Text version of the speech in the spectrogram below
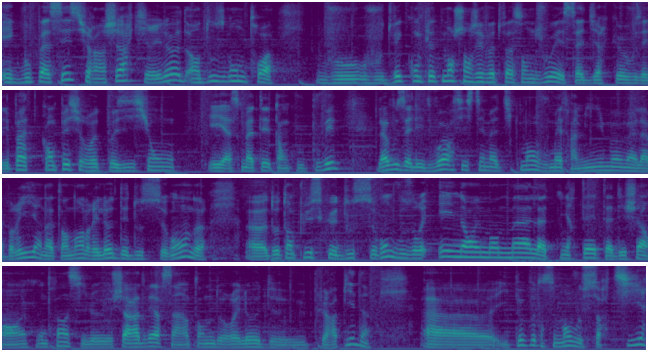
et que vous passez sur un char qui reload en 12 secondes 3. Vous, vous devez complètement changer votre façon de jouer, c'est-à-dire que vous n'allez pas camper sur votre position et à se mater tant que vous pouvez, là vous allez devoir systématiquement vous mettre un minimum à l'abri en attendant le reload des 12 secondes. Euh, d'autant plus que 12 secondes, vous aurez énormément de mal à tenir tête à des chars en 1 contre 1 si le char adverse a un temps de reload plus rapide. Euh, il peut potentiellement vous sortir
